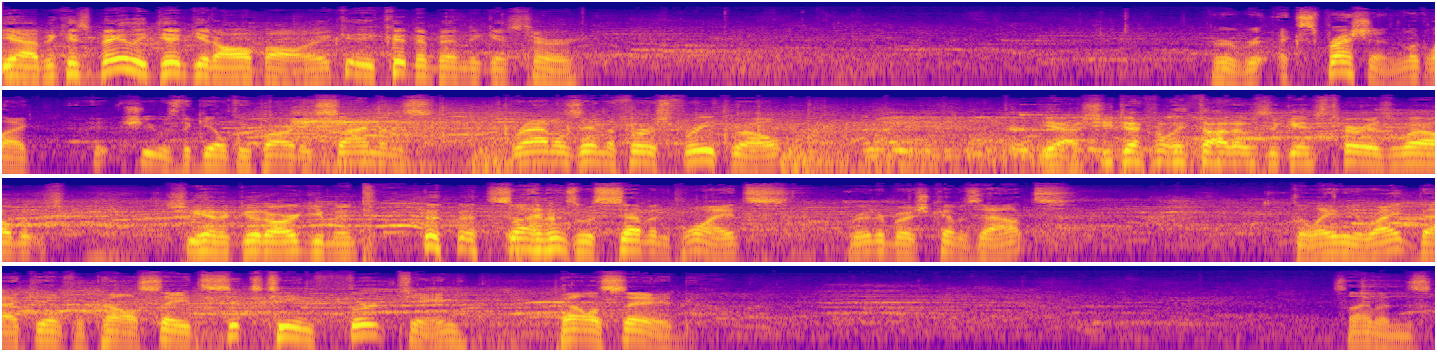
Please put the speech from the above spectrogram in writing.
Yeah, because Bailey did get all ball. It, it couldn't have been against her. her re- expression looked like she was the guilty party. Simons rattles in the first free throw. Yeah, she definitely thought it was against her as well, but she had a good argument. Simons with seven points. Ritterbush comes out. Delaney Wright back in for Palisade. 16 13. Palisade. Simons'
